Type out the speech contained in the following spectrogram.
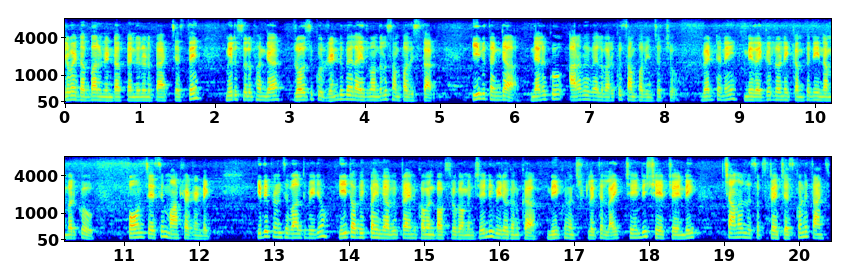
ఇరవై డబ్బాల నిండా పెన్నులను ప్యాక్ చేస్తే మీరు సులభంగా రోజుకు రెండు వేల ఐదు వందలు సంపాదిస్తారు. ఈ విధంగా నెలకు అరవై వేల వరకు సంపాదించవచ్చు వెంటనే మీ దగ్గరలోని కంపెనీ నంబర్కు ఫోన్ చేసి మాట్లాడండి. ఇది ఫ్రెండ్స్ ఇవాళ వీడియో. ఈ టాపిక్పై మీ అభిప్రాయాన్ని కామెంట్ బాక్స్లో కామెంట్ చేయండి. వీడియో కనుక మీకు నచ్చినట్లయితే లైక్ చేయండి షేర్ చేయండి. ఛానల్ని సబ్స్క్రైబ్ చేసుకోండి. థ్యాంక్స్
